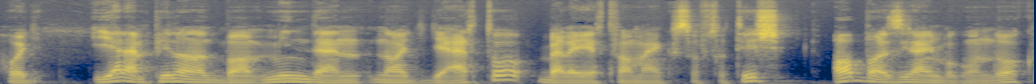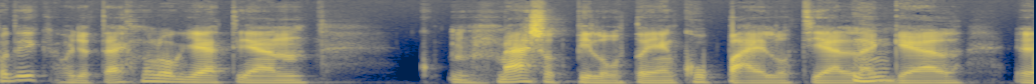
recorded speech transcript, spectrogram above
hogy jelen pillanatban minden nagy gyártó, beleértve a Microsoftot is, abban az irányba gondolkodik, hogy a technológiát ilyen másodpilóta, ilyen copilot jelleggel mm.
